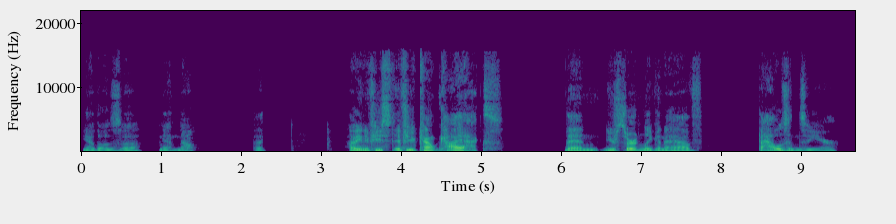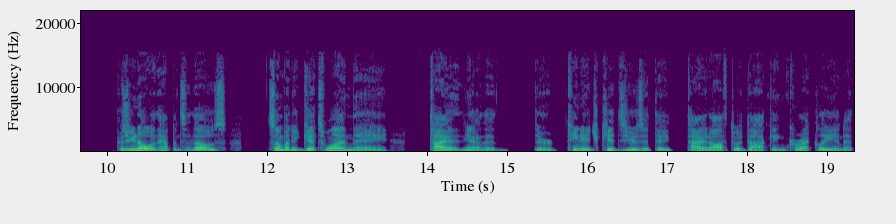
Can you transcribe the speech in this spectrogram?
you know, those uh, yeah, no. But I mean, if you if you count kayaks, then you're certainly going to have thousands a year because you know what happens to those. Somebody gets one, they tie it, you know, the their teenage kids use it, they tie it off to a docking correctly, and it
